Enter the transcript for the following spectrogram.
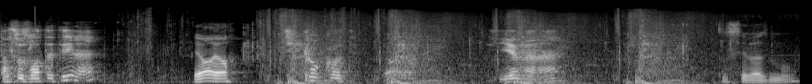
Tam jsou zlaté ty, ne? Jo, jo. Ty kokot. Jebe, ne? To si vezmu.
